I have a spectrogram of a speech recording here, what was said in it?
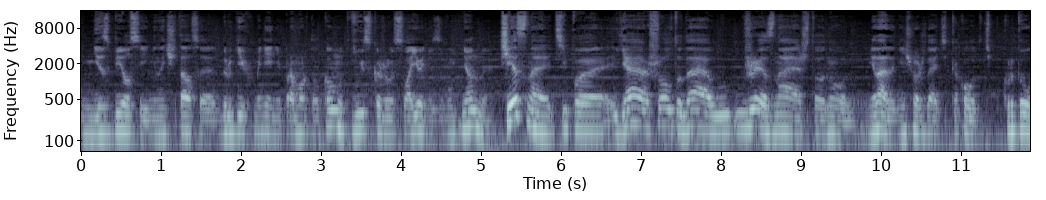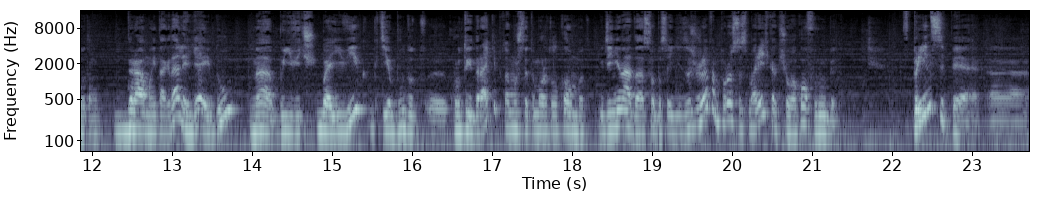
не сбился и не начитался других мнений про Mortal Kombat, выскажу свое незамутненное. Честно, типа, я шел туда уже зная, что, ну, не надо ничего ждать какого-то, типа, крутого там драмы и так далее. Я иду на боевич... боевик, где будут э, крутые драки, потому что это Mortal Kombat, где не надо особо следить за сюжетом, просто смотреть, как чуваков рубят. В принципе, э,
